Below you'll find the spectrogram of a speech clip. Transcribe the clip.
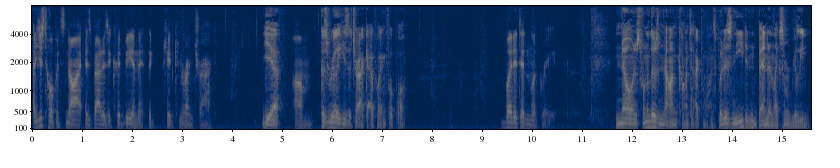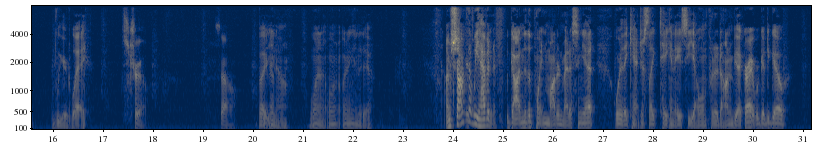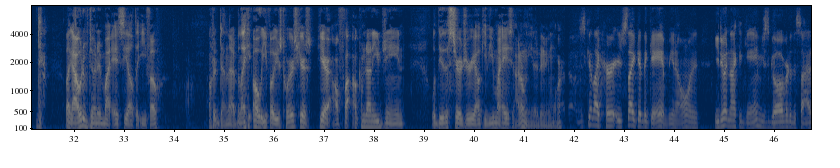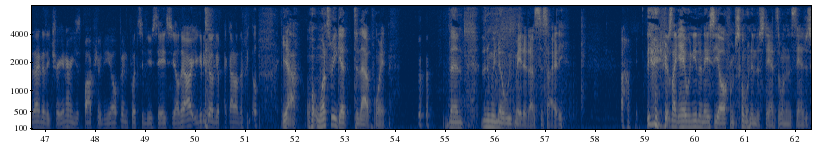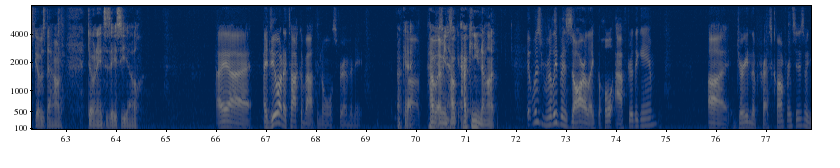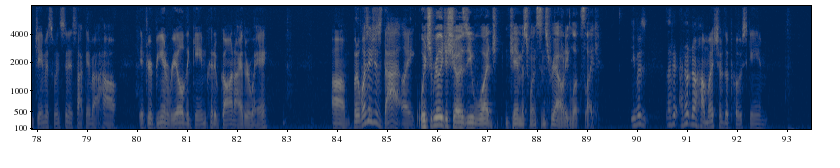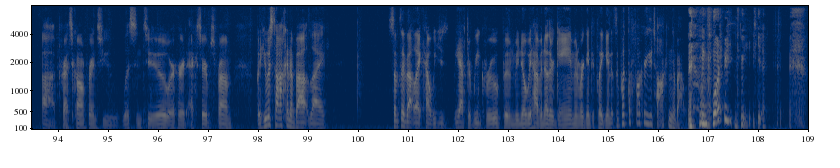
I just hope it's not as bad as it could be, and that the kid can run track. Yeah. Um, Because really, he's a track guy playing football. but it didn't look great. No, just one of those non-contact ones. But his knee didn't bend in like some really weird way. It's true. So But You know. you know, what, what, what are you gonna do? I'm shocked that we haven't gotten to the point in modern medicine yet where they can't just like take an ACL and put it on and be like, "All right, we're good to go." like I would have donated my ACL to Ifo. I would have done that. I'd been like, "Oh, Ifo, you just tore yours. Here's here. I'll fly, I'll come down to Eugene. We'll do the surgery. I'll give you my ACL. I don't need it anymore." just get like hurt. It's just like in the game, you know. and You do it in like a game. You just go over to the sideline of the trainer. He just pops your knee open, puts a new ACL there. All right, you're gonna go get back out on the field. Yeah. Once we get to that point, then then we know we've made it as society. Um, It's like, hey, we need an ACL from someone in the stand. Someone in the stand just goes down, donates his ACL. I uh, I do want to talk about the Noles for a minute. Okay. Um, how I mean, how how can you not? It was really bizarre, like the whole after the game, uh, during the press conferences when Jameis Winston is talking about how if you're being real, the game could have gone either way. Um, but it wasn't just that. Like Which really just shows you what J- Jameis Winston's reality looks like. he was I don't, I don't know how much of the post game uh, press conference you listened to or heard excerpts from, but he was talking about like something about like how we just we have to regroup and we know we have another game and we're going to play again. It's like what the fuck are you talking about? what are you? Yeah.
